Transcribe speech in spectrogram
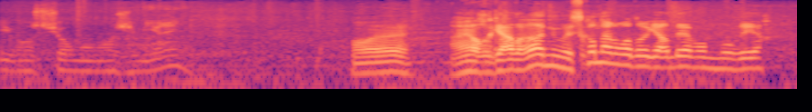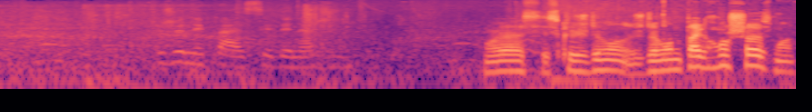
Ils vont sûrement manger Mirim. Ouais. Ouais, on regardera nous. Est-ce qu'on a le droit de regarder avant de mourir? Je n'ai pas assez d'énergie. Voilà, c'est ce que je demande. Je demande pas grand chose moi.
